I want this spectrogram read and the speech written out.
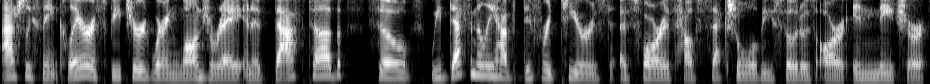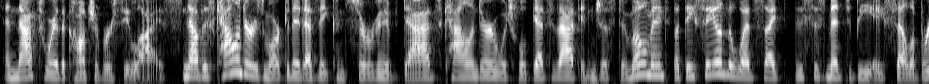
Ashley St. Clair is featured wearing lingerie in a bathtub. So we definitely have different tiers as far as how sexual these photos are in nature, and that's where the controversy lies. Now, this calendar is marketed as a conservative dad's calendar, which we'll get to that in just a moment, but they say on the website this is meant to be a celebration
